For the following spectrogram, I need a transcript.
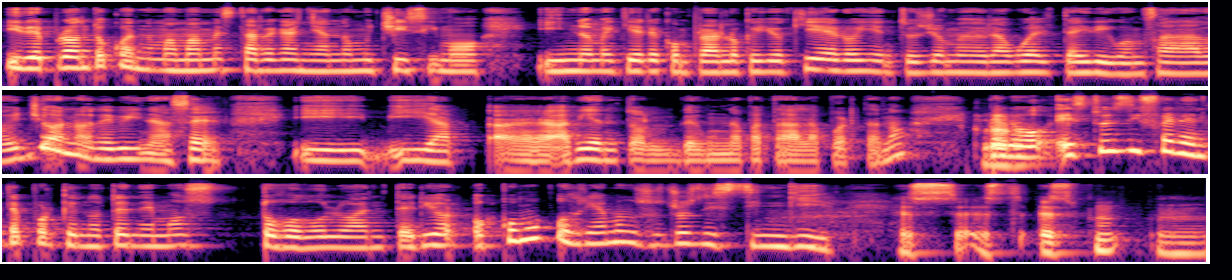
y de pronto cuando mamá me está regañando muchísimo y no me quiere comprar lo que yo quiero y entonces yo me doy la vuelta y digo enfadado, yo no debí nacer y, y aviento de una patada a la puerta, ¿no? Pero esto es diferente porque no tenemos todo lo anterior. ¿O cómo podríamos nosotros distinguir? Es, mm,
